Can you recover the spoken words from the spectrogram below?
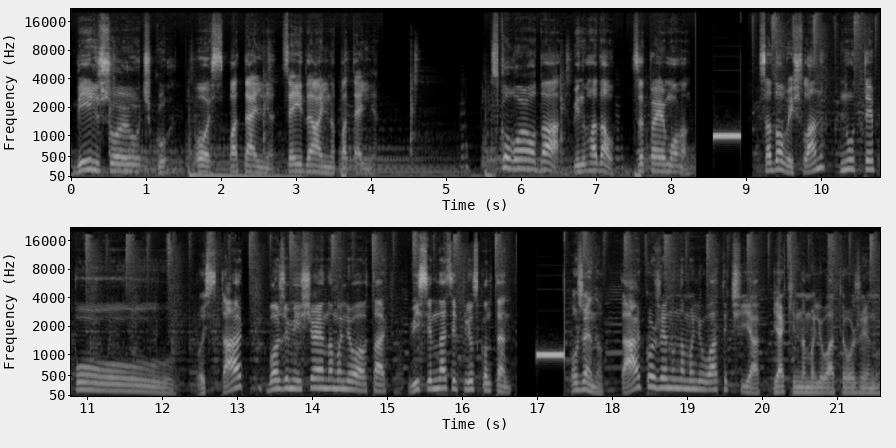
Більшу ручку. Ось, пательня. Це ідеальна пательня. Сковорода! Він вгадав. Це перемога. Садовий шланг. Ну, типу. Ось так. Боже мій, що я намалював так. 18 плюс контент. Ожину. Так, ожину намалювати чи як? Як і намалювати ожину?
